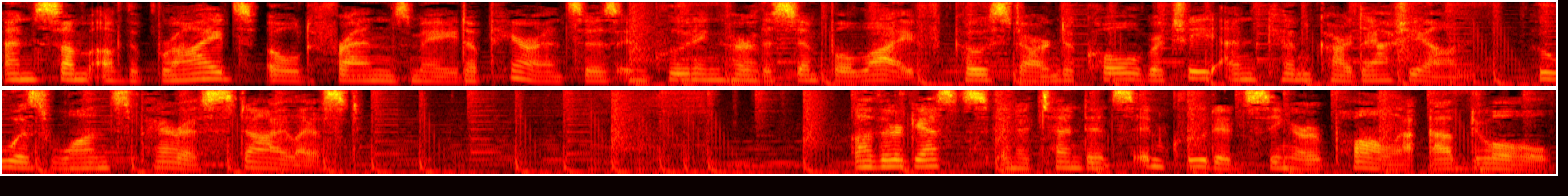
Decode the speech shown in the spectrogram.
and some of the bride's old friends made appearances including her The Simple Life co-star Nicole Richie and Kim Kardashian, who was once Paris stylist. Other guests in attendance included singer Paula Abdul,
